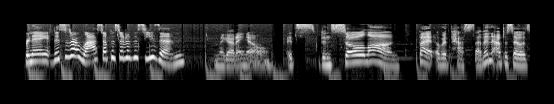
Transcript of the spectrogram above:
Renee, this is our last episode of the season. Oh my God, I know. It's been so long. But over the past seven episodes,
